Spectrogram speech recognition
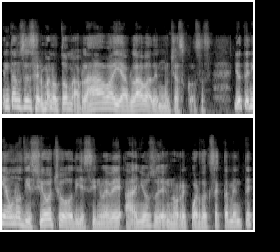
Entonces hermano Tom hablaba y hablaba de muchas cosas. Yo tenía unos 18 o 19 años, eh, no recuerdo exactamente,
